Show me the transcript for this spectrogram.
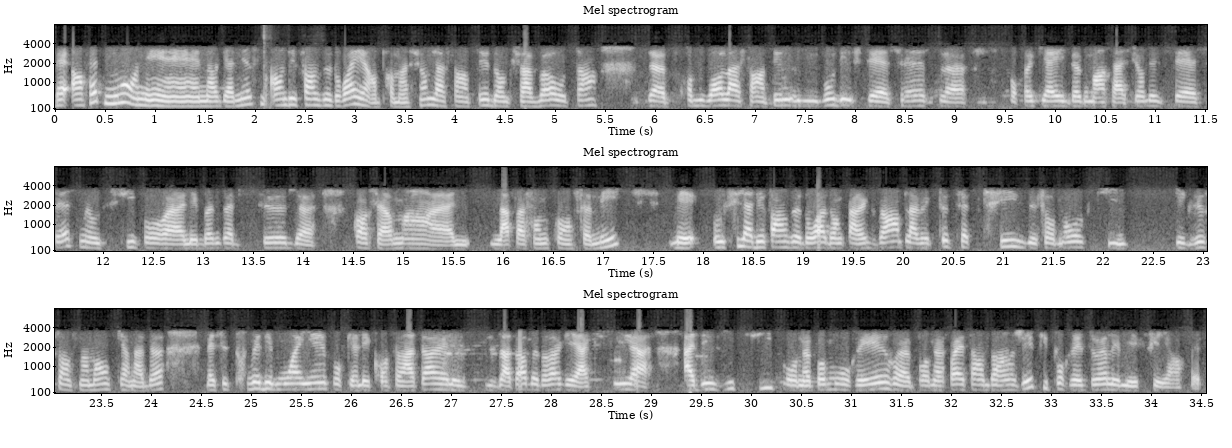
Ben, en fait, nous, on est un organisme en défense de droit et en promotion de la santé. Donc, ça va autant de promouvoir la santé au niveau des ITSS, là, pour pas qu'il y ait d'augmentation des ITSS, mais aussi pour euh, les bonnes habitudes euh, concernant euh, la façon de consommer, mais aussi la défense de droit. Donc, par exemple, avec toute cette crise de surdose qui, qui existe en ce moment au Canada, ben, c'est de trouver des moyens pour que les consommateurs et les utilisateurs de drogue aient accès à, à des outils pour ne pas mourir, euh, pour ne pas être en danger, puis pour réduire les méfaits, en fait.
